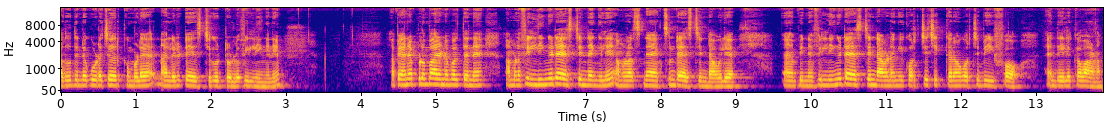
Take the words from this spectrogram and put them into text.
അതും ഇതിന്റെ കൂടെ ചേർക്കുമ്പോഴേ നല്ലൊരു ടേസ്റ്റ് കിട്ടുള്ളൂ ഫില്ലിങ്ങിന്. അപ്പോൾ ഞാൻ എപ്പോഴും പറയുന്ന പോലെ തന്നെ നമ്മളെ ഫില്ലിങ് ടേസ്റ്റ് ഉണ്ടെങ്കിൽ നമ്മളെ സ്നാക്സും ടേസ്റ്റ് ഉണ്ടാവില്ലേ പിന്നെ ഫില്ലിങ് ടേസ്റ്റ് ഉണ്ടാവണമെങ്കിൽ കുറച്ച് ചിക്കനോ കുറച്ച് ബീഫോ എന്തെങ്കിലുമൊക്കെ വേണം.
